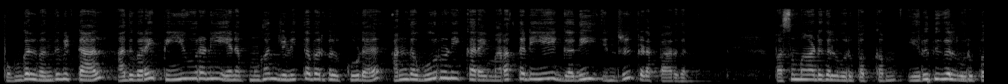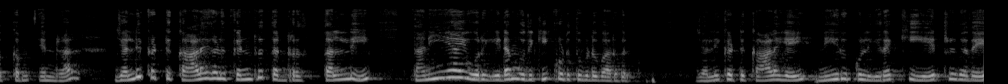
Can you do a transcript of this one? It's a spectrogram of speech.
பொங்கல் வந்துவிட்டால் அதுவரை பியூரணி என முகஞ்சொலித்தவர்கள் கூட அந்த ஊருணி கரை மரத்தடியே கதி என்று கிடப்பார்கள். பசுமாடுகள் ஒரு பக்கம் எருதுகள் ஒரு பக்கம் என்றால் ஜல்லிக்கட்டு காளைகளுக்கென்று தன்ற தள்ளி தனியாய் ஒரு இடம் ஒதுக்கி கொடுத்து விடுவார்கள். ஜல்லிக்கட்டு காளையை நீருக்குள் இறக்கி ஏற்றுவதே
